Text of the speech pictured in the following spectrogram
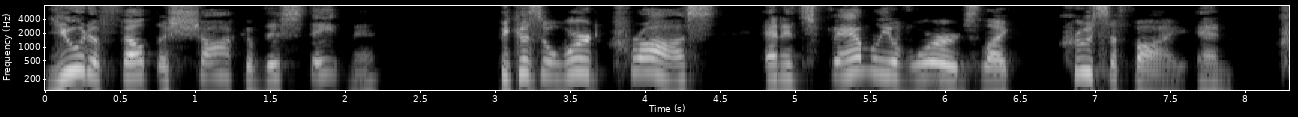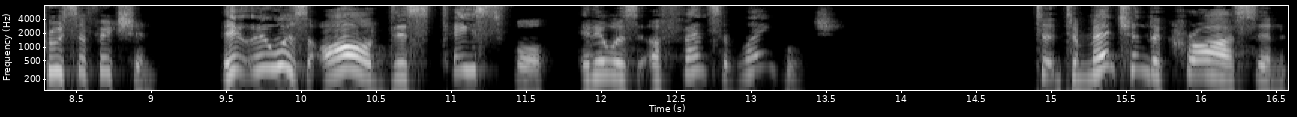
you would have felt the shock of this statement because the word cross and its family of words like crucify and crucifixion, it, it was all distasteful and it was offensive language. To, to mention the cross in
